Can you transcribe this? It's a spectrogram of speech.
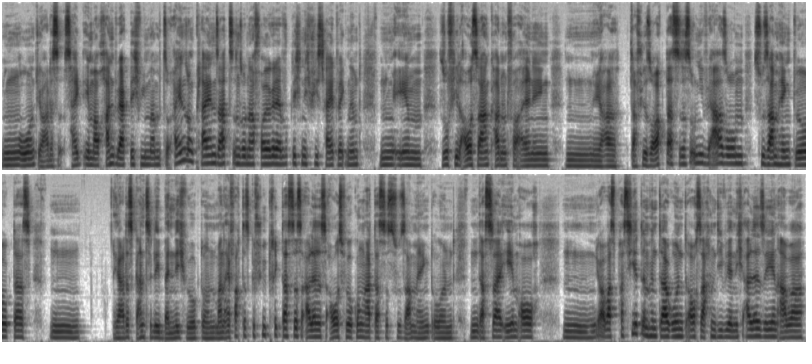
Und ja, das zeigt eben auch handwerklich, wie man mit so einem so einem kleinen Satz in so einer Folge, der wirklich nicht viel Zeit wegnimmt, eben so viel aussagen kann und vor allen Dingen ja dafür sorgt, dass das Universum zusammenhängt wirkt, dass ja, das Ganze lebendig wirkt und man einfach das Gefühl kriegt, dass das alles Auswirkungen hat, dass das zusammenhängt und dass da eben auch hm, ja, was passiert im Hintergrund, auch Sachen, die wir nicht alle sehen, aber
